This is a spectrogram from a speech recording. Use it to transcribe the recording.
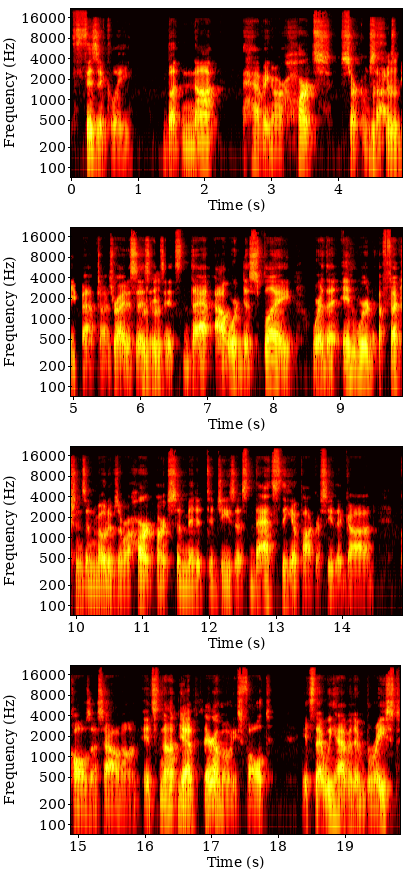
physically, but not having our hearts circumcised, Mhm. be baptized, right? It says Mhm. it's it's that outward display where the inward affections and motives of our heart aren't submitted to Jesus. That's the hypocrisy that God calls us out on. It's not Yeah. the ceremony's fault. It's that we haven't embraced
